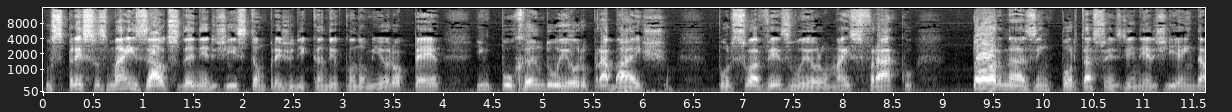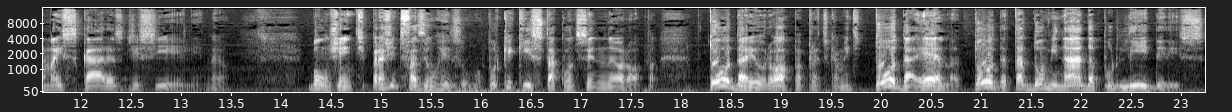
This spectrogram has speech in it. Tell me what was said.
Os preços mais altos da energia estão prejudicando a economia europeia, empurrando o euro para baixo. Por sua vez, o euro mais fraco torna as importações de energia ainda mais caras, disse ele. Né? Bom, gente, para a gente fazer um resumo, por que, que isso está acontecendo na Europa? Toda a Europa, praticamente toda ela, toda está dominada por líderes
